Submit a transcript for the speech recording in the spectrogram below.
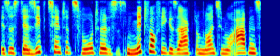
ist es der 17.02., das ist ein Mittwoch, wie gesagt, um 19 Uhr abends uns.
